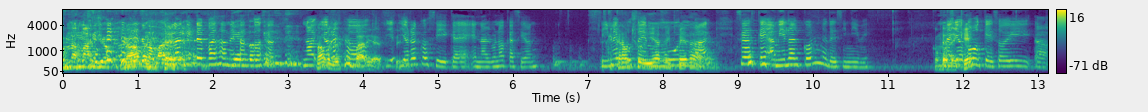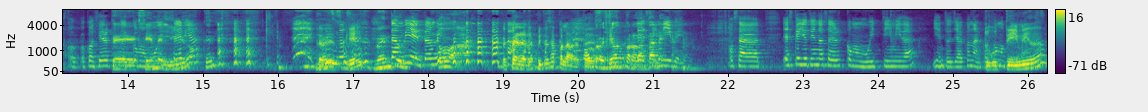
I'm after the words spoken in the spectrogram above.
Una más yo. creo que pues, nomás- Solo a ti te pasan esas cosas. No, No, yo, pues es que recuerdo, varias, yo, sí. yo recuerdo sí que en alguna ocasión sí Es que me puse muy peda. mal. ¿Sabes qué? A mí el alcohol me desinhibe. como O sea, ¿De yo qué? como que soy, ah, o, o considero que ¿Te soy como muy seria. ¿Qué? ¿Te ves No qué? No También, también. ¿Cómo? Ah, Espera, repite esa palabra. ¿Te Otro ves qué? shot para la. Desinhibe. O sea, es que yo tiendo a ser como muy tímida y entonces ya con alcohol ¿Tú como que- tímida?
